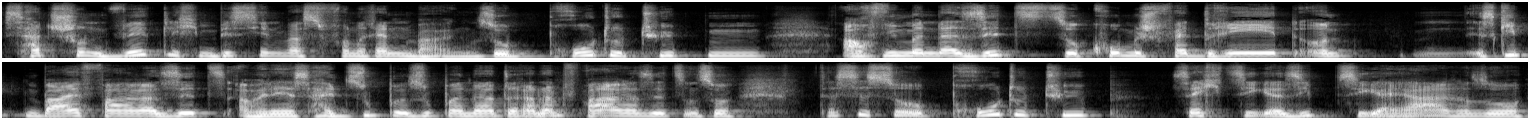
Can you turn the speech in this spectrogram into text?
Es hat schon wirklich ein bisschen was von Rennwagen. So Prototypen, auch wie man da sitzt, so komisch verdreht und es gibt einen Beifahrersitz, aber der ist halt super, super nah dran am Fahrersitz und so. Das ist so Prototyp 60er, 70er Jahre so,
